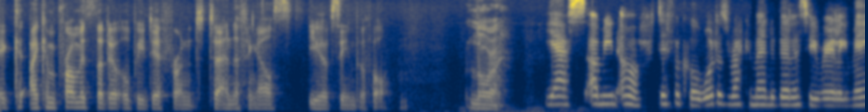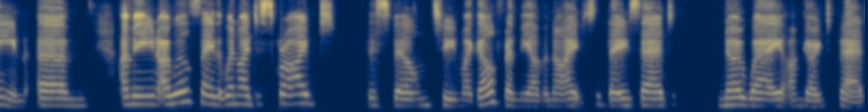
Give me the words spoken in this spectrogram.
it, I can promise that it will be different to anything else you have seen before. Laura. Yes, I mean, oh, difficult. What does recommendability really mean? Um, I mean, I will say that when I described this film to my girlfriend the other night, they said, "No way, I'm going to bed."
